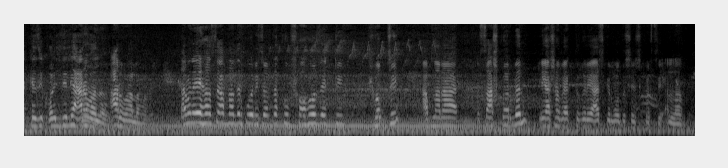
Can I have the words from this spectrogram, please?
এক কেজি খৈল দিলে আরও ভালো হবে। আরও ভালো হবে। তার মানে এই হচ্ছে আপনাদের পরিচর্যা। খুব সহজ একটি সবজি। আপনারা চাষ করবেন। এই আশা ব্যক্ত করে আজকের মতো শেষ করছি। আল্লাহ হাফেজ।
